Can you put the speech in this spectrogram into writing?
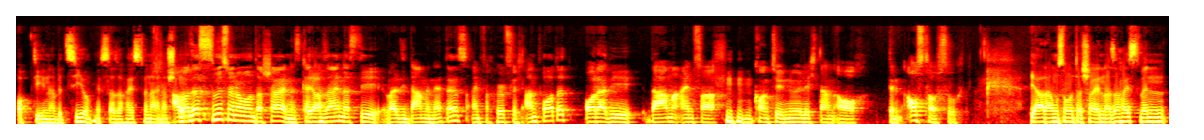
ob die in einer Beziehung ist. Also heißt, wenn einer schreibt, Aber das müssen wir nochmal unterscheiden. Es kann ja. Ja. sein, dass die, weil die Dame nett ist, einfach höflich antwortet oder die Dame einfach kontinuierlich dann auch den Austausch sucht. Ja, da muss man unterscheiden. Also heißt, wenn,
